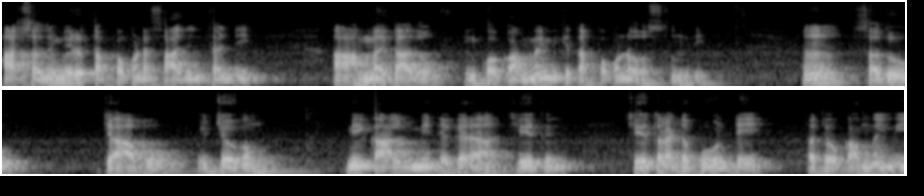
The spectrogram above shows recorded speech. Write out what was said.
ఆ చదువు మీరు తప్పకుండా సాధించండి. ఆ అమ్మాయి కాదు ఇంకొక అమ్మాయి మీకు తప్పకుండా వస్తుంది. చదువు జాబు ఉద్యోగం మీ కాలు మీ దగ్గర చేతు చేతుల డబ్బు ఉంటే ప్రతి ఒక్క అమ్మాయి మీ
